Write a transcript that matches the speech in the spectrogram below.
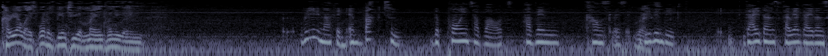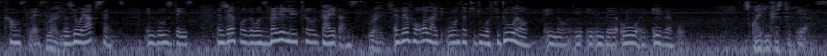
career-wise? What was going through your mind when you were in? really nothing. And back to the point about having counselors, Right. giving the guidance, career guidance counselors, Right. because they were absent in those days, and therefore there was very little guidance. Right. And therefore, all I wanted to do was to do well, you know, in, in the O and A level. It's quite interesting. Yes.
